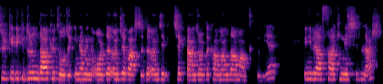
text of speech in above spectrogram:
Türkiye'deki durum daha kötü olacak. İnan hani orada önce başladı, önce bitecek. Bence orada kalman daha mantıklı diye. Beni biraz sakinleştirdiler.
